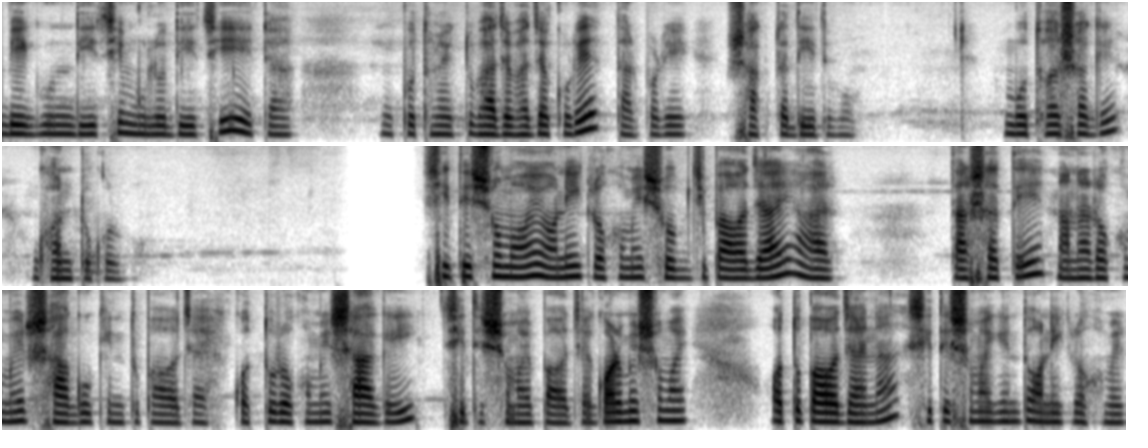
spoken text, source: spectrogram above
বেগুন দিয়েছি, মূলো দিয়েছি, এটা প্রথমে একটু ভাজা ভাজা করে তারপরে শাকটা দিয়ে দেব। বথুয়া শাকের ঘন্ট করব। শীতের সময় অনেক রকমের সবজি পাওয়া যায় আর তার সাথে নানা রকমের শাকও কিন্তু পাওয়া যায়। কত রকমের শাকই শীতের সময় পাওয়া যায়। গরমের সময় অত পাওয়া যায় না, শীতের সময় কিন্তু অনেক রকমের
